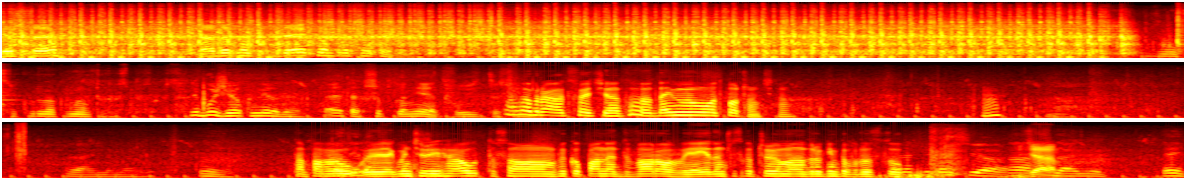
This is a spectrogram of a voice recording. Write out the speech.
Jeszcze na dekom- dekompresatorze. Zaraz się kurwa akumulator rozpędzi. Ale tak szybko nie, twój to się... No dobra, ale słuchajcie, no to dajmy mu odpocząć, no. Hmm? Tam Paweł, y, jak będziesz jechał, to są wykopane dwa rowy. Ja jeden przeskoczyłem, a na drugim po prostu... Widziałem. Hej,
